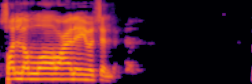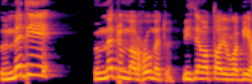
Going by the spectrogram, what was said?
Sallallahu aleyhi ve sellem. Ümmeti ümmetün merhumetün misle mattarir rabi'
